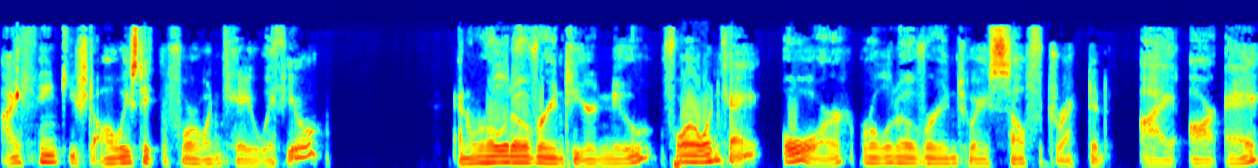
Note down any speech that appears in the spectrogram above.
I think you should always take the 401k with you and roll it over into your new 401k or roll it over into a self directed IRA.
